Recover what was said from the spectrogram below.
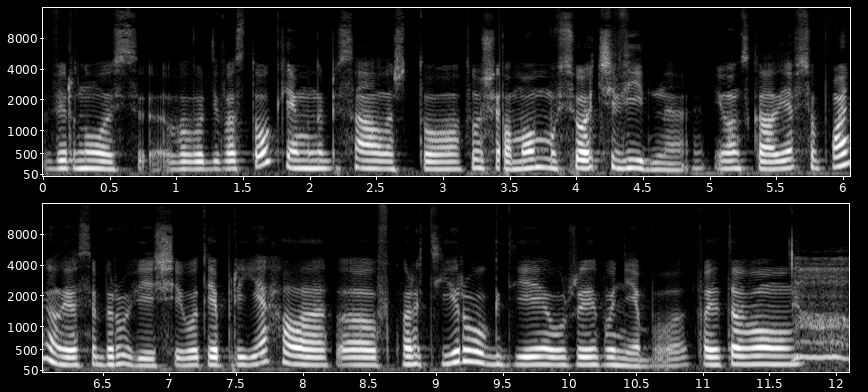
вернулась в Владивосток, я ему написала, что, слушай, по-моему, все очевидно. И он сказал, я все понял, я соберу вещи. И вот я приехала э, в квартиру, где уже его не было. Поэтому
